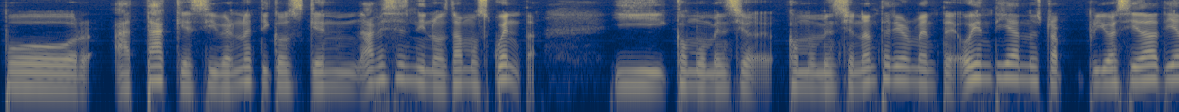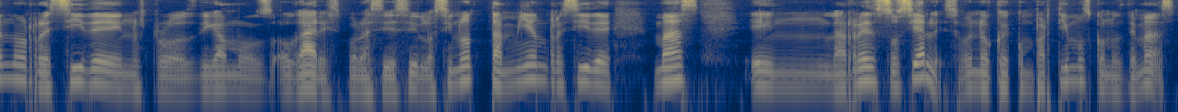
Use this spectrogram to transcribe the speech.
por ataques cibernéticos que a veces ni nos damos cuenta. Y como, como mencioné anteriormente, hoy en día nuestra privacidad ya no reside en nuestros, digamos, hogares, por así decirlo, sino también reside más en las redes sociales o en lo que compartimos con los demás.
